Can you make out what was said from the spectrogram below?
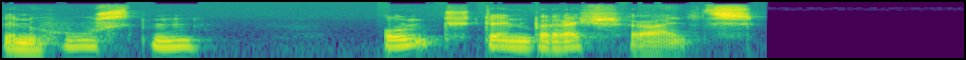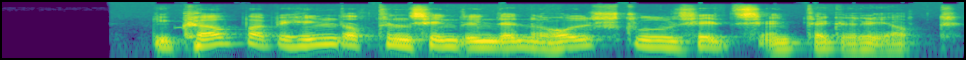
den Husten und den Brechreiz. Die Körperbehinderten sind in den Rollstuhlsitz integriert.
